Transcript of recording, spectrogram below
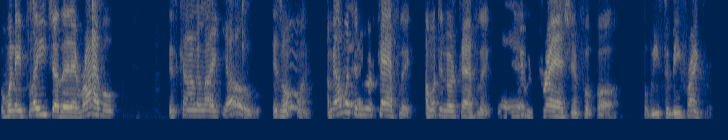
But when they play each other, that rival, it's kind of like, yo, it's on. I mean, I went to North Catholic. I went to North Catholic. Yeah, yeah. We were trash in football, but we used to beat Frankford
